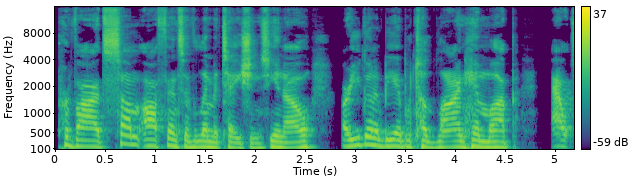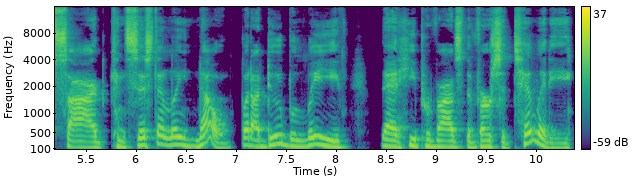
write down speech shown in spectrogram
provide some offensive limitations. You know, are you going to be able to line him up outside consistently? No, but I do believe that he provides the versatility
